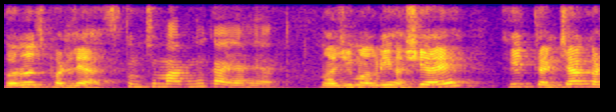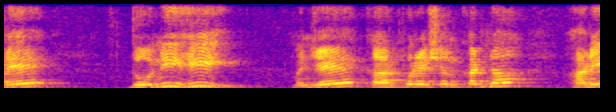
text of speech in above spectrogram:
गरज पडल्यास. तुमची मागणी काय आहे माझी मागणी अशी आहे की त्यांच्याकडे दोन्हीही म्हणजे कॉर्पोरेशनकडनं आणि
